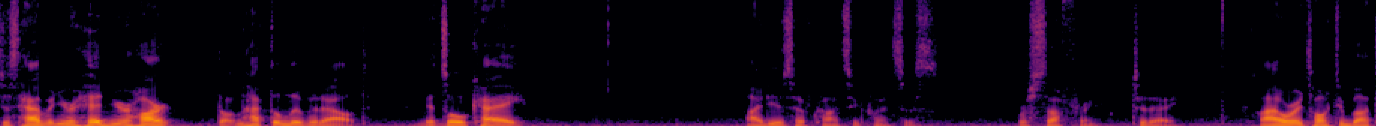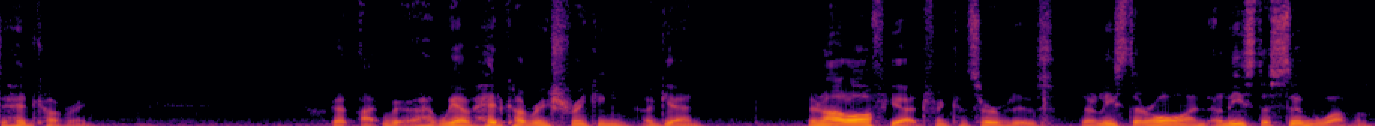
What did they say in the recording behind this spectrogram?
Just have it in your head and your heart. Don't have to live it out. It's mm-hmm. okay. Ideas have consequences. We're suffering today. I already talked to you about the head covering. We- uh, We have head covering shrinking again. They're not off yet from conservatives. They're, at least they're on, at least a symbol of them.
